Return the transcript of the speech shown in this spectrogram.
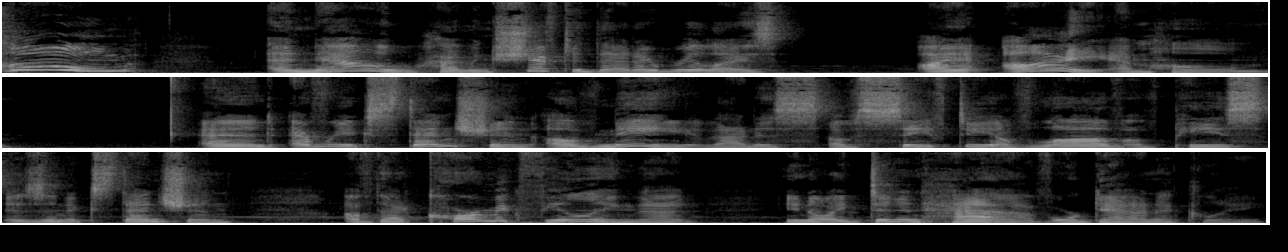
"Ma, home? And now, having shifted that, I realize I I am home. And every extension of me that is of safety, of love, of peace is an extension of that karmic feeling that, you know, I didn't have organically.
